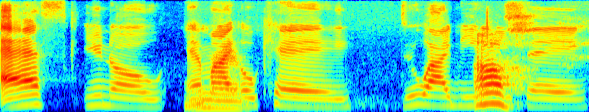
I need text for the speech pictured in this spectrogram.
ask, you know, am I okay? do I need oh, anything?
